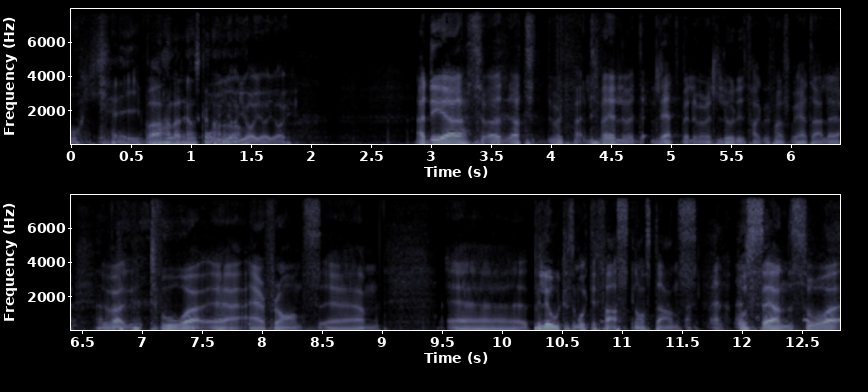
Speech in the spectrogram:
Okej, vad handlar den skandalen om? oj, oj, oj, oj. Ja, det, är, alltså, att, det lät väldigt, väldigt luddigt faktiskt, om jag ska vara helt ärlig. Det var två eh, Air France eh, eh, piloter som åkte fast någonstans. Och sen så,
